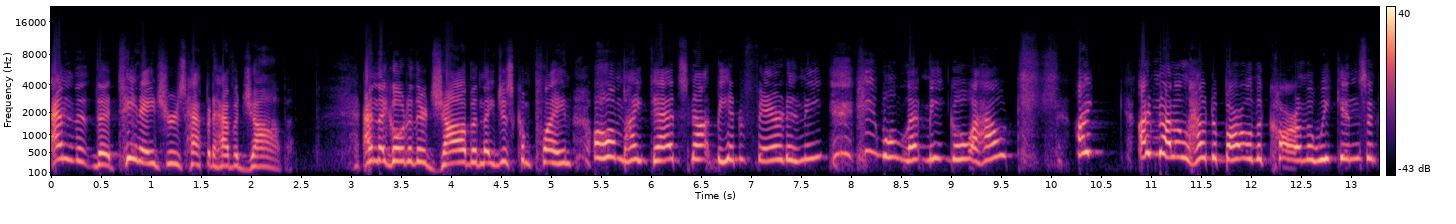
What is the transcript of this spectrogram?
And the, the teenagers happen to have a job. And they go to their job and they just complain, Oh, my dad's not being fair to me. He won't let me go out. I, I'm not allowed to borrow the car on the weekends. And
